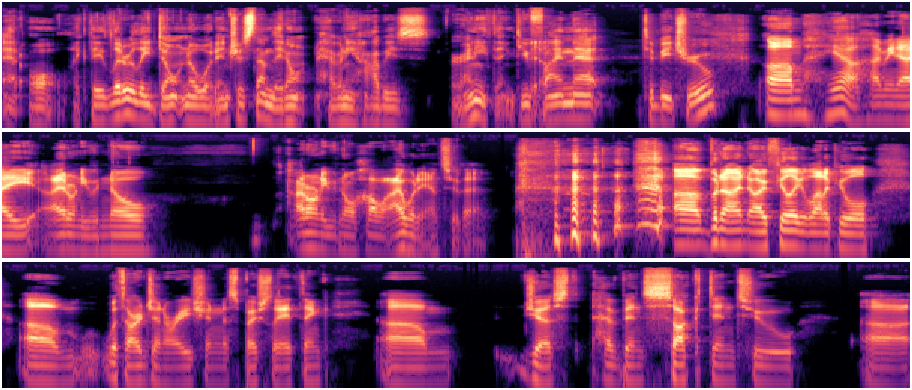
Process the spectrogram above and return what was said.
at all. Like they literally don't know what interests them. They don't have any hobbies or anything. Do you Yeah. find that to be true? Um, yeah, I mean, I I don't even know, I don't even know how I would answer that. uh, but I know I feel like a lot of people, um, with our generation, especially, I think, um, just have been sucked into, uh,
